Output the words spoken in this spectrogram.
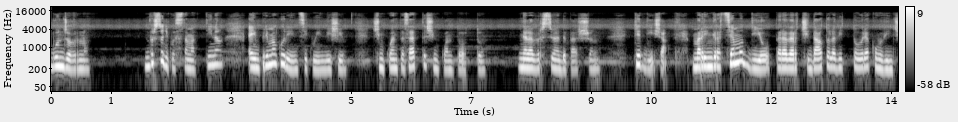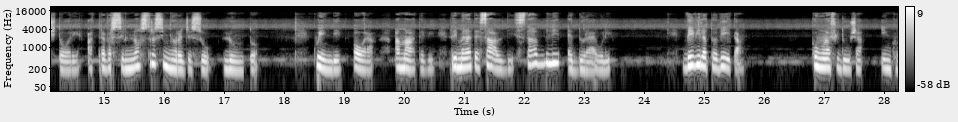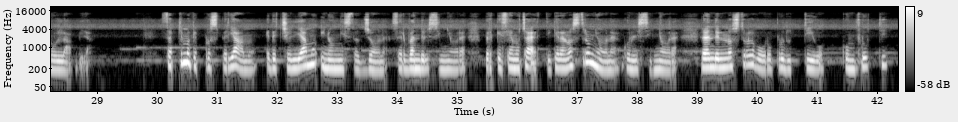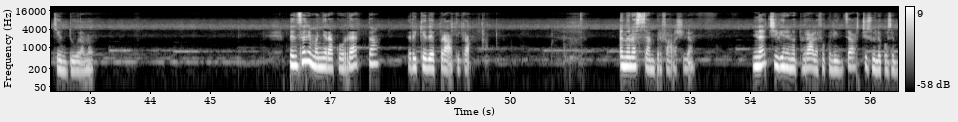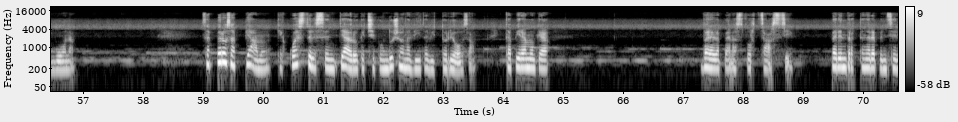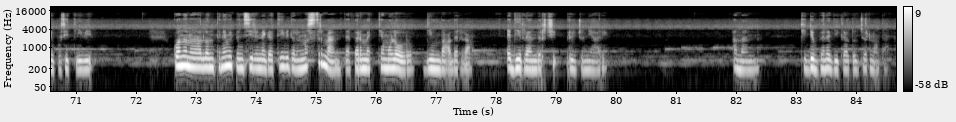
Buongiorno. Il verso di questa mattina è in 1 Corinzi 15, 57-58, nella versione The Passion, che dice: Ma ringraziamo Dio per averci dato la vittoria come vincitori attraverso il nostro Signore Gesù, l'unto. Quindi, ora, amatevi, rimanete saldi, stabili e durevoli. Vivi la tua vita con una fiducia incrollabile. Sappiamo che prosperiamo ed eccelliamo in ogni stagione, servendo il Signore, perché siamo certi che la nostra unione con il Signore rende il nostro lavoro produttivo, con frutti che durano. Pensare in maniera corretta richiede pratica. E non è sempre facile, né ci viene naturale focalizzarci sulle cose buone se però sappiamo che questo è il sentiero che ci conduce a una vita vittoriosa, capiremo che vale la pena sforzarsi per intrattenere pensieri positivi. Quando non allontaniamo i pensieri negativi dalla nostra mente, permettiamo loro di invaderla e di renderci prigionieri. Amen. Che Dio benedica la tua giornata.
